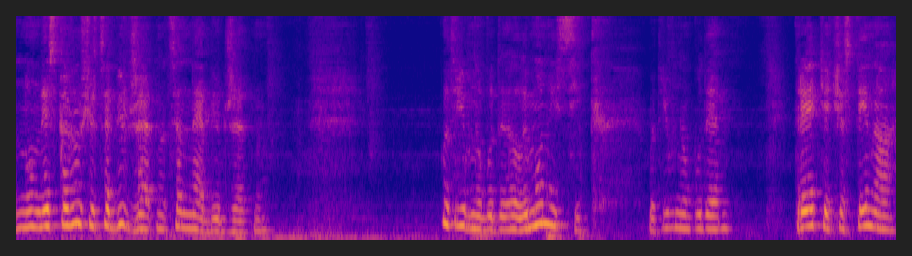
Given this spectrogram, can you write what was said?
ну не скажу, що це бюджетно, це не бюджетно. Потрібно буде лимонний сік, потрібно буде третя частина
